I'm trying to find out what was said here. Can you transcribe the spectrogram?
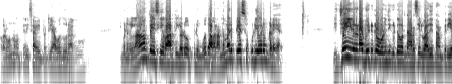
அவர் ஒன்றும் திரீசாவை பற்றி அவதூறாகவோ இவனுங்கெல்லாம் பேசிய வார்த்தைகளோடு ஒப்பிடும்போது அவர் அந்த மாதிரி பேசக்கூடியவரும் கிடையாது. விஜய் என்னடா வீட்டுக்குள்ள ஒளிஞ்சுக்கிட்டு ஒரு அரசியல்வாதி தான் பெரிய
